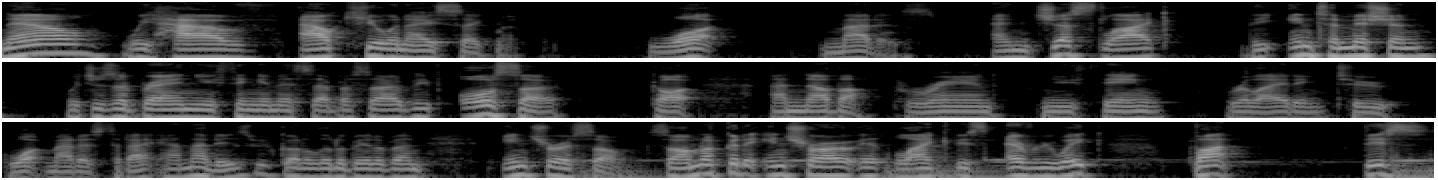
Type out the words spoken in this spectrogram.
Now we have our Q&A segment. What matters? And just like the intermission, which is a brand new thing in this episode, we've also got another brand new thing relating to what matters today, and that is we've got a little bit of an intro song. So I'm not going to intro it like this every week, but this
